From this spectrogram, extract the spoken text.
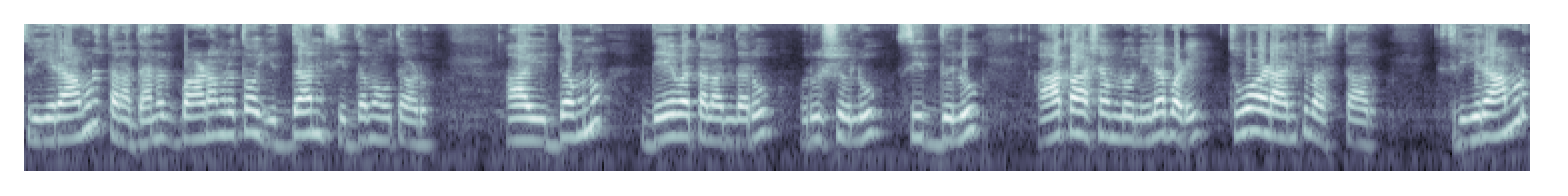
శ్రీరాముడు తన ధనుర్బాణములతో యుద్ధానికి సిద్ధమవుతాడు. ఆ యుద్ధమును దేవతలందరూ ఋషులు సిద్ధులు ఆకాశంలో నిలబడి చూడడానికి వస్తారు. శ్రీరాముడు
